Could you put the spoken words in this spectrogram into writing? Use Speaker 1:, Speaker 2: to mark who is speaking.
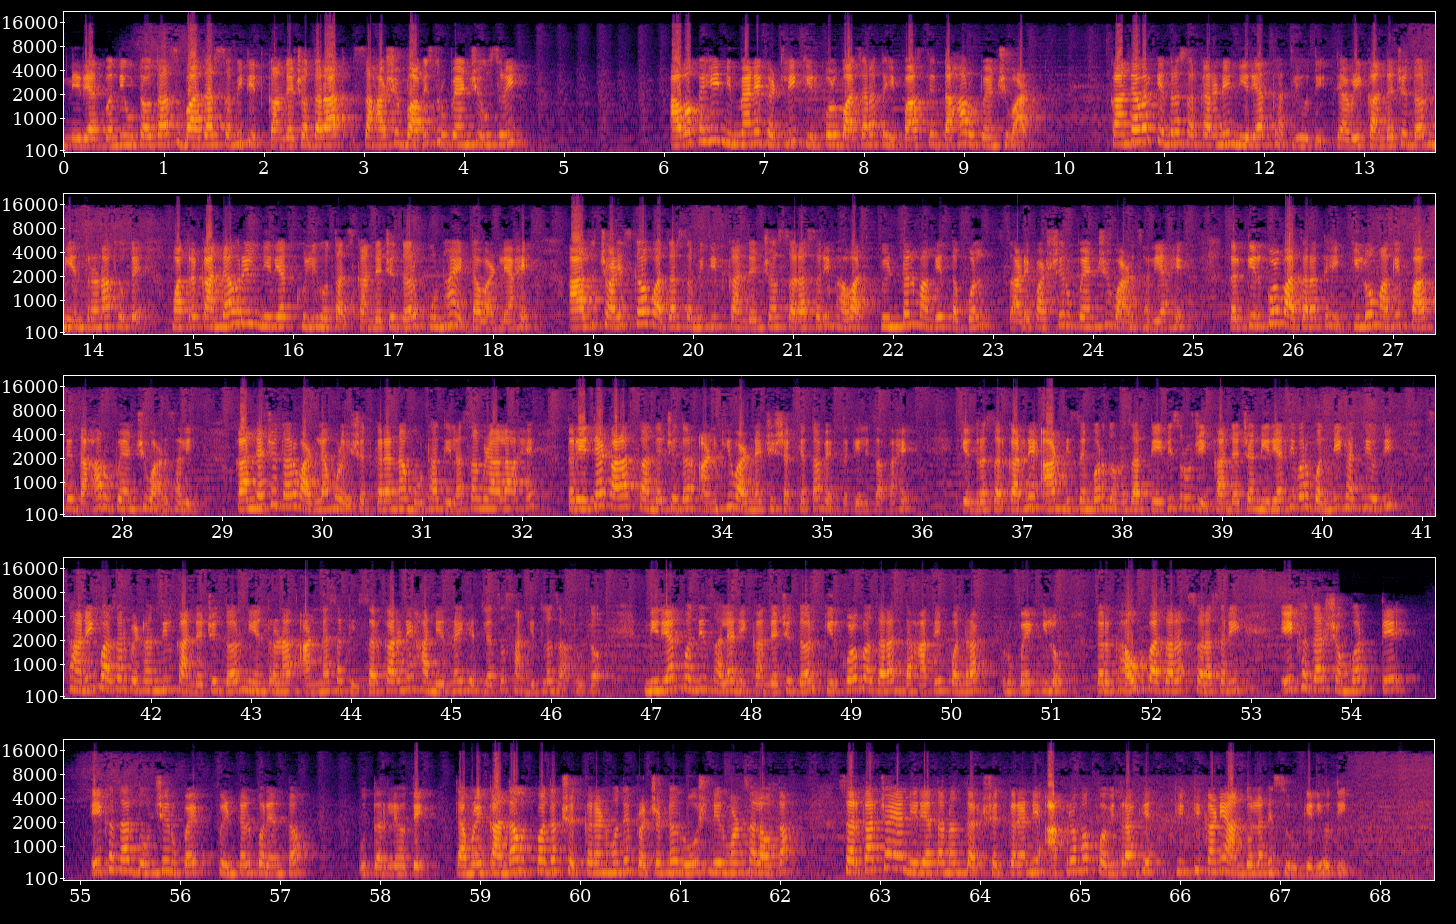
Speaker 1: निर्यात बंदी उठवताच बाजार समितीत कांद्याच्या दरात सहाशे बावीस रुपयांची उसळी. आवकही निम्म्याने घटली किरकोळ बाजारातही पाच ते दहा रुपयांची वाढ. कांद्यावर केंद्र सरकारने निर्यात घातली होती. त्यावेळी कांद्याचे दर नियंत्रणात होते. मात्र कांद्यावरील निर्यात खुली होताच कांद्याचे दर पुन्हा एकदा वाढले आहेत आज चाळीसगाव बाजार समितीत कांद्यांच्या सरासरी भावात क्विंटल मागे तब्बल साडेपाचशे रुपयांची वाढ झाली आहे. तर किरकोळ बाजारातही किलो मागे पाच ते दहा रुपयांची वाढ झाली. कांद्याचे दर वाढल्यामुळे शेतकऱ्यांना मोठा दिलासा मिळाला आहे. तर येत्या काळात कांद्याचे दर आणखी वाढण्याची शक्यता व्यक्त केली जात आहे. केंद्र सरकारने आठ डिसेंबर दोन हजार तेवीस रोजी कांद्याच्या निर्यातीवर बंदी घातली होती. स्थानिक बाजारपेठांतील कांद्याचे दर नियंत्रणात आणण्यासाठी सरकारने हा निर्णय घेतल्याचं सांगितलं जात होतं. निर्यात बंदी झाल्याने कांद्याचे दर किरकोळ बाजारात दहा ते पंधरा रुपये किलो तर घाऊक बाजारात सरासरी एक हजार शंभर ते एक हजार दोनशे रुपये क्विंटलपर्यंत उतरले होते. त्यामुळे कांदा उत्पादक शेतकऱ्यांमध्ये प्रचंड रोष निर्माण झाला होता. सरकारच्या या निर्यातानंतर शेतकऱ्यांनी आक्रमक पवित्रा घेत ठिकठिकाणी आंदोलने सुरू केली होती.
